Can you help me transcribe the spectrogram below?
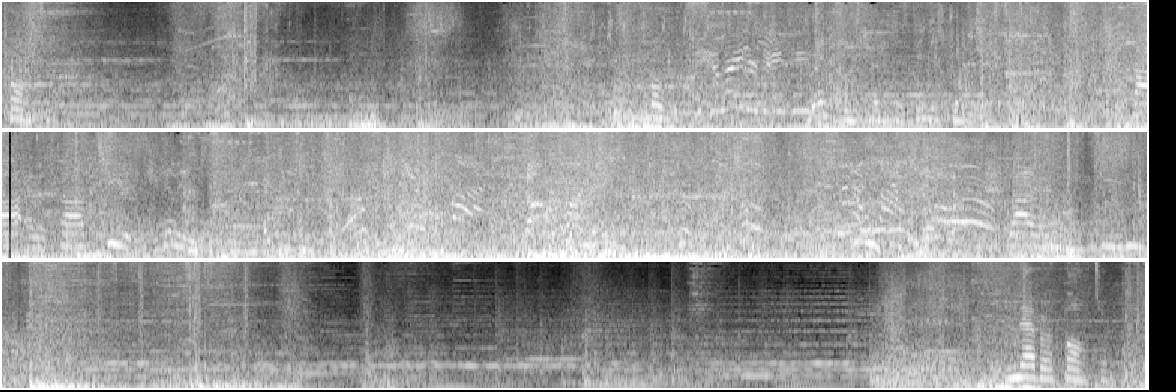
Falter. Focus. See you later, Daisy! Red team's turret has been destroyed. Never falter.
